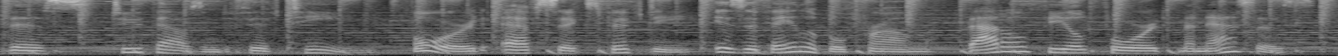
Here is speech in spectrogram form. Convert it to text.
This 2015 Ford F650 is available from Battlefield Ford Manassas.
